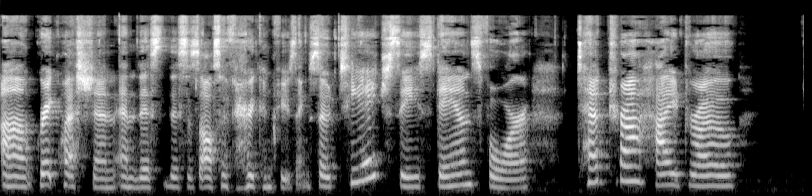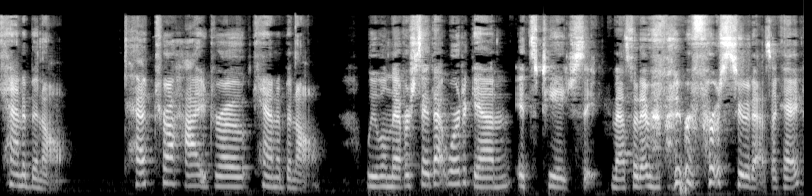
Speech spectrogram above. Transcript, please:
Um, great question, and this this is also very confusing. So THC stands for tetrahydrocannabinol. Tetrahydrocannabinol. We will never say that word again. It's THC. That's what everybody refers to it as. Okay.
